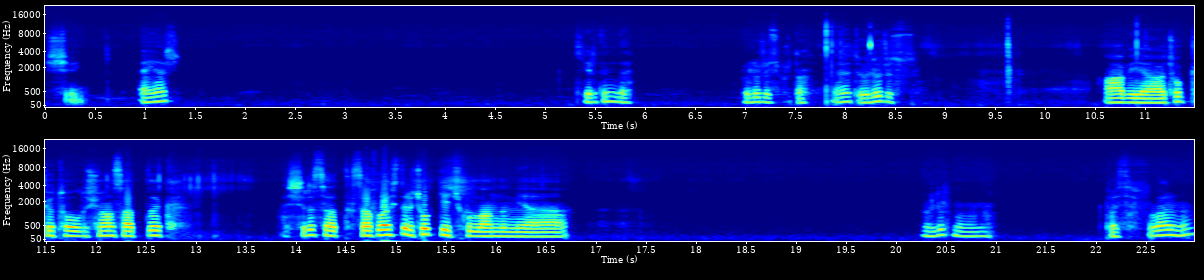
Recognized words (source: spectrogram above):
Şey, eğer girdin de ölürüz burada. Evet ölürüz. Abi ya çok kötü oldu. Şu an sattık. Aşırı sattık. Saflaştırı çok geç kullandım ya. Ölür mü bana? Pasif var mı?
